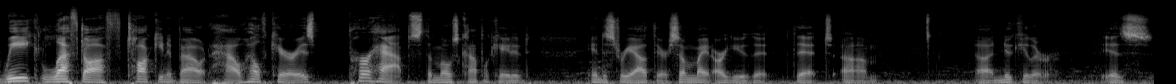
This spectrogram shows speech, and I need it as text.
we left off talking about how healthcare is perhaps the most complicated industry out there. Some might argue that that um, uh, nuclear is,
